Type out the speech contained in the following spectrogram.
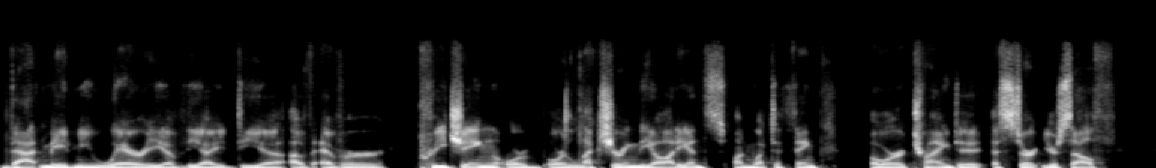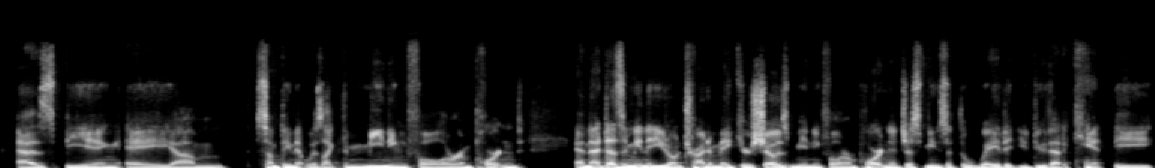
that made me wary of the idea of ever preaching or or lecturing the audience on what to think or trying to assert yourself as being a um, something that was like the meaningful or important and that doesn't mean that you don't try to make your shows meaningful or important. It just means that the way that you do that, it can't be,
